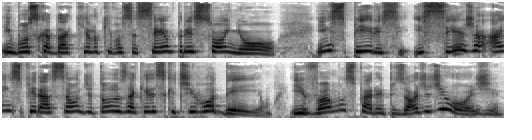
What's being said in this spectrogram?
em busca daquilo que você sempre sonhou. Inspire-se e seja a inspiração de todos aqueles que te rodeiam. E vamos para o episódio de hoje.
